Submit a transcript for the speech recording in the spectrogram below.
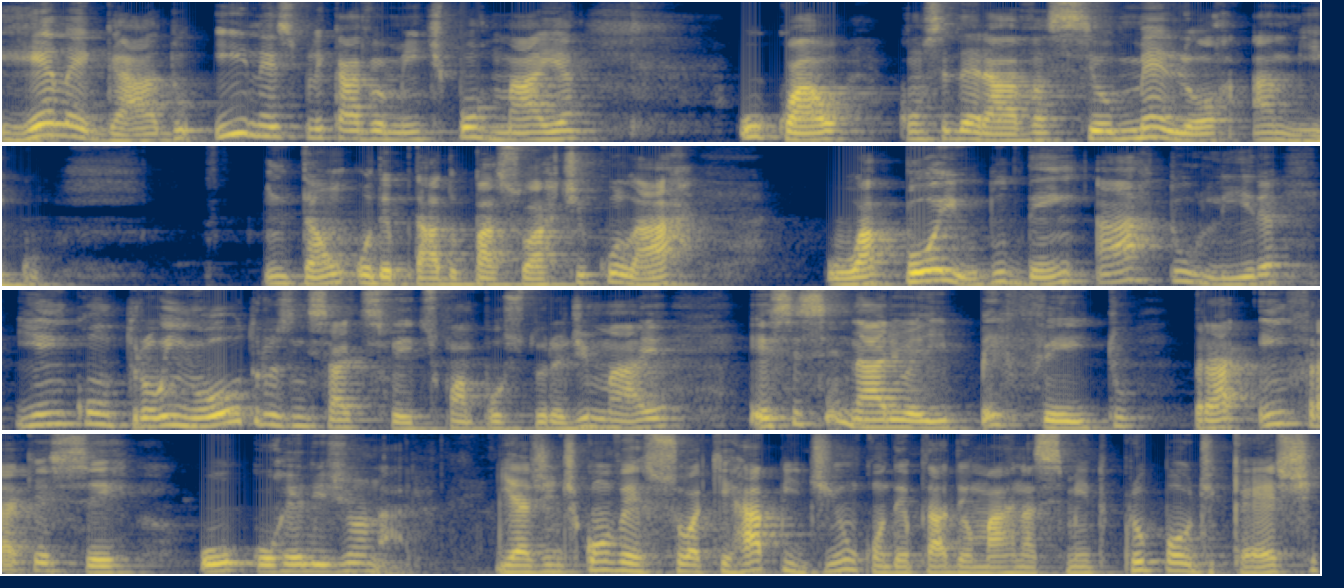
relegado inexplicavelmente por Maia, o qual considerava seu melhor amigo. Então, o deputado passou a articular o apoio do DEM a Arthur Lira e encontrou em outros insatisfeitos com a postura de Maia esse cenário aí perfeito para enfraquecer o correligionário. E a gente conversou aqui rapidinho com o deputado Elmar Nascimento para o podcast.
